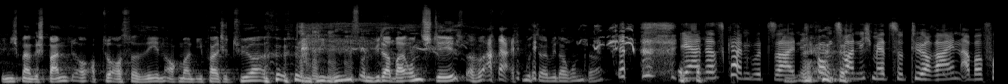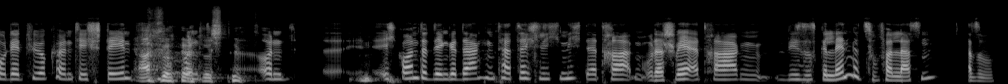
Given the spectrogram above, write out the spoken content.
Bin ich mal gespannt, ob du aus Versehen auch mal die falsche Tür nimmst und wieder bei uns stehst. Also, ach ja, ich muss ja wieder runter. ja, das kann gut sein. Ich komme zwar nicht mehr zur Tür rein, aber vor der Tür könnte ich stehen. Ach so, ja, und, das stimmt. und äh, ich konnte den Gedanken tatsächlich nicht ertragen oder schwer ertragen, dieses Gelände zu verlassen. Also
